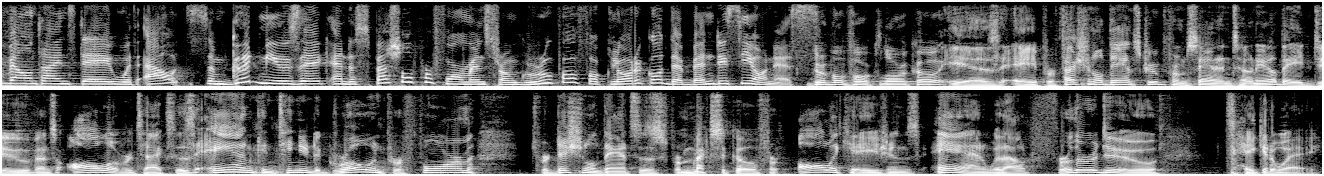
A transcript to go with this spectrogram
Valentine's Day without some good music and a special performance from Grupo Folclórico de Bendiciones. Grupo Folclórico is a professional dance group from San Antonio. They do events all over Texas and continue to grow and perform traditional dances from Mexico for all occasions. And without further ado, take it away.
